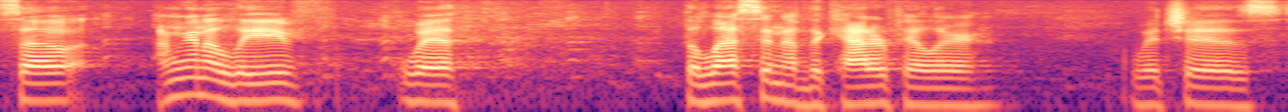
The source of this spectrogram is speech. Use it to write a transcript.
so I'm going to leave with the lesson of the caterpillar, which is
